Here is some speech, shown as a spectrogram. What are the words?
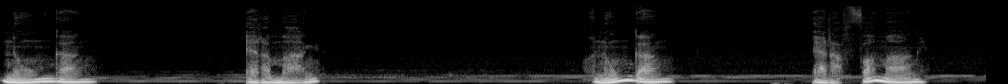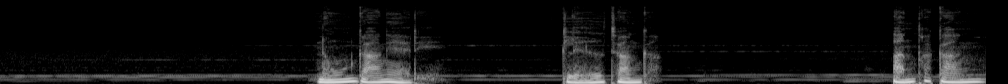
Nogle gange er der mange. Og nogle gange er der for mange. Nogle gange er det glade tanker. Andre gange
